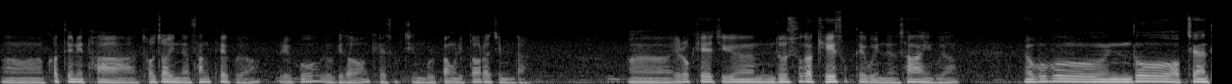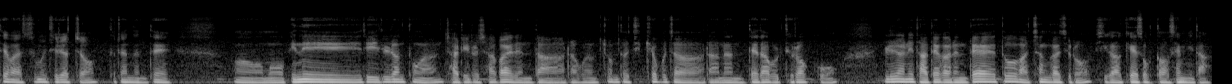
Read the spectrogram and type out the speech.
어, 커튼이 다 젖어 있는 상태고요. 그리고 여기서 계속 지금 물방울이 떨어집니다. 어, 이렇게 지금 누수가 계속되고 있는 상황이고요. 이 부분도 업체한테 말씀을 드렸죠. 드렸는데 어, 뭐 비닐이 1년 동안 자리를 잡아야 된다라고 좀 더 지켜보자라는 대답을 들었고 1년이 다 돼가는데도 마찬가지로 비가 계속 더 셉니다.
